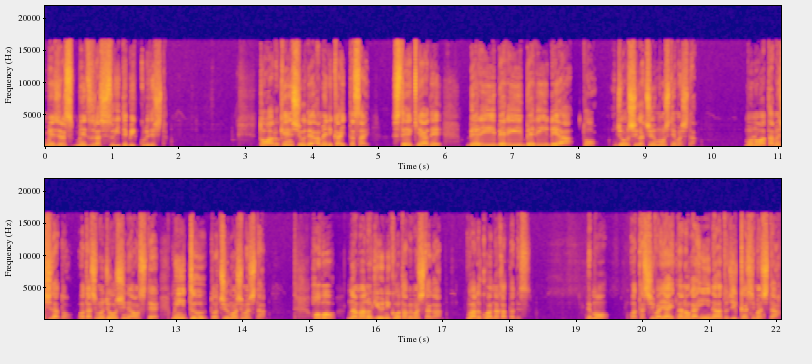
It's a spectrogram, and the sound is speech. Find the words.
珍しすぎてびっくりでした。とある研修でアメリカ行った際ステーキ屋でベリーベリーベリーレアと上司が注文していました。物は試しだと私も上司に合わせて MeToo と注文しました。ほぼ生の牛肉を食べましたが悪くはなかったです。でも私は焼いたのがいいなと実感しました。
